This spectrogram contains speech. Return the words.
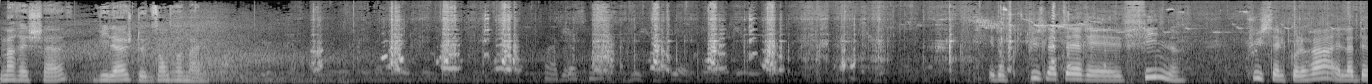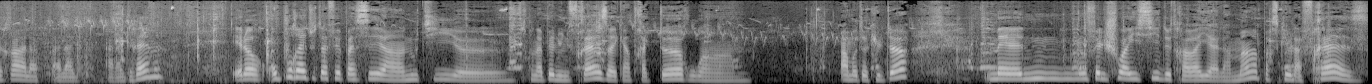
maraîchère, village de Xandremal. Et donc, plus la terre est fine, plus elle collera, elle adhérera à la, à la, à la graine. Et alors, on pourrait tout à fait passer à un outil, euh, ce qu'on appelle une fraise, avec un tracteur ou un, motoculteur. Mais on fait le choix ici de travailler à la main parce que la fraise,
